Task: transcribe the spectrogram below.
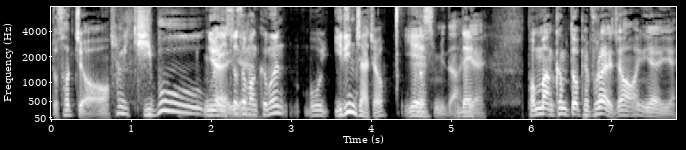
또 섰죠. 참 이 기부에 예, 있어서만큼은 뭐 1인자죠. 예. 그렇습니다. 네. 예. 법만큼 또 베풀어야죠. 예, 예.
